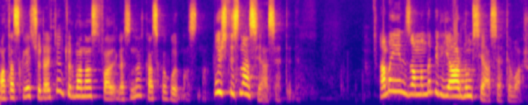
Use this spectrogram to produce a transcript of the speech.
motosiklet sürərkən turbandan istifadə etsinlər, kaska qoymasınlar. Bu istisna siyasətidir. Amma eyni zamanda bir yardım siyasəti var.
